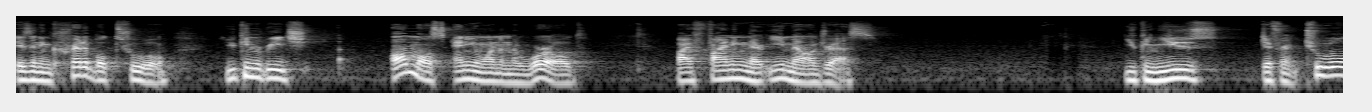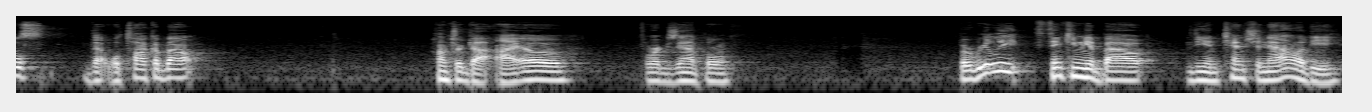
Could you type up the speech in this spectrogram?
is an incredible tool. You can reach almost anyone in the world by finding their email address. You can use different tools that we'll talk about, hunter.io, for example. But really thinking about the intentionality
